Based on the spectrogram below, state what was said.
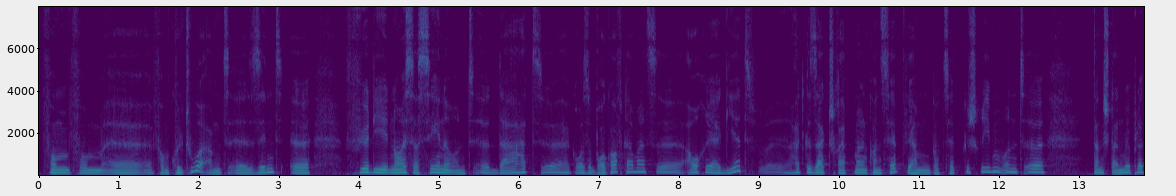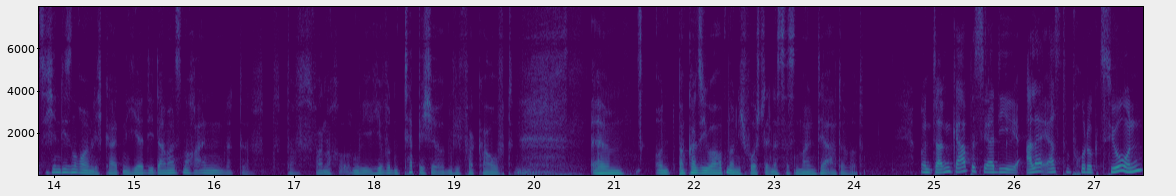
vom, vom, äh, vom Kulturamt äh, sind, äh, für die Neusser Szene. Und äh, da hat äh, Herr Große Brockhoff damals äh, auch reagiert, hat gesagt, schreibt mal ein Konzept. Wir haben ein Konzept geschrieben und dann standen wir plötzlich in diesen Räumlichkeiten hier, die damals noch ein, das war noch irgendwie, hier wurden Teppiche irgendwie verkauft. Ähm, und man kann sich überhaupt noch nicht vorstellen, dass das mal ein Theater wird. Und dann gab es ja die allererste Produktion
